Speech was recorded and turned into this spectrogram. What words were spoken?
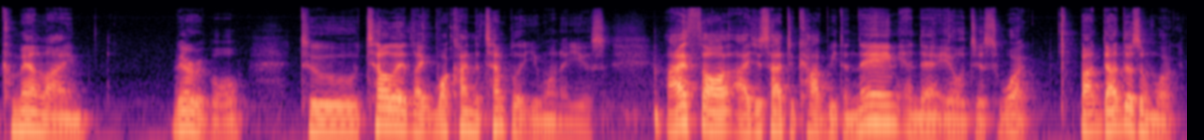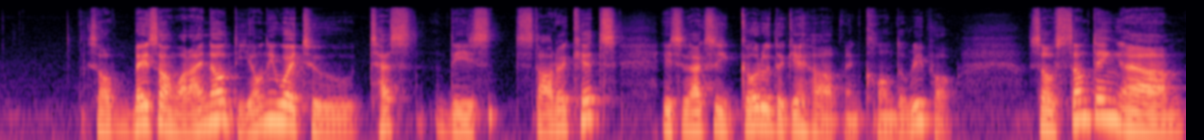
command line variable to tell it like what kind of template you want to use. I thought I just had to copy the name and then it will just work, but that doesn't work. So based on what I know, the only way to test these starter kits is to actually go to the GitHub and clone the repo. So something um,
